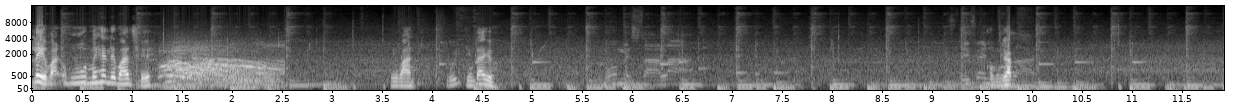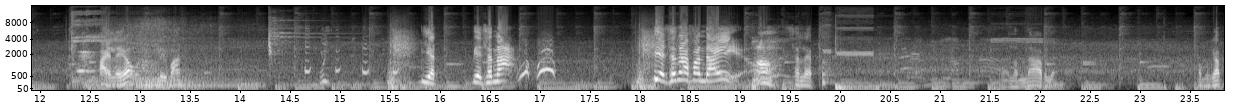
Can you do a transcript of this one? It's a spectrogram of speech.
เลวันอู้ไม่ให้เลวันเฉย เลวันอุ้ยยังได้อยู่โมครับ ไปแล้วเลวันอุ้ยเบียดเบียดชนะ เบียดชนะฟันไดอะสลับลำหน้าอะล้ำหน้าไปแล้วขอบคุณครับ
